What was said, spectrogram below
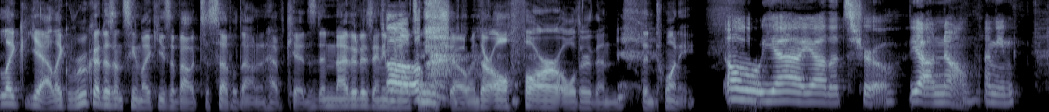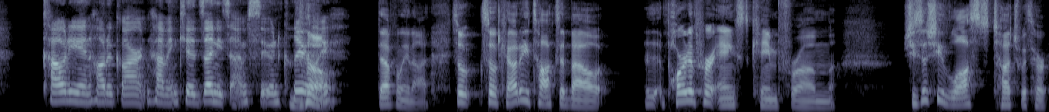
Like yeah like ruka doesn't seem like he's about to settle down and have kids and neither does anyone else on the Oh. show and they're all far older than than 20 Oh yeah, yeah, that's true. Yeah, no. I mean Cowdy and Haruka aren't having kids anytime soon, clearly. No. definitely not so so Kaori talks about part of her angst came from she says she lost touch with her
